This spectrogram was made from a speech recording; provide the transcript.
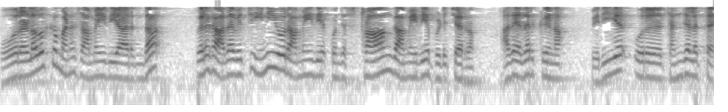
ஓரளவுக்கு மனசு அமைதியா இருந்தா பிறகு அதை வச்சு இனி ஒரு அமைதிய கொஞ்சம் ஸ்ட்ராங் அமைதிய பிடிச்சிடுறோம். அது எதற்குனா பெரிய ஒரு சஞ்சலத்தை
